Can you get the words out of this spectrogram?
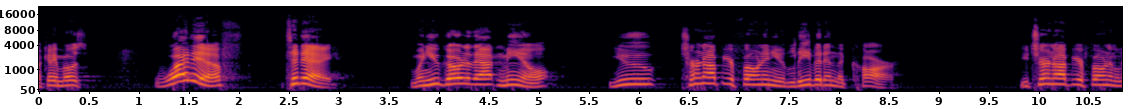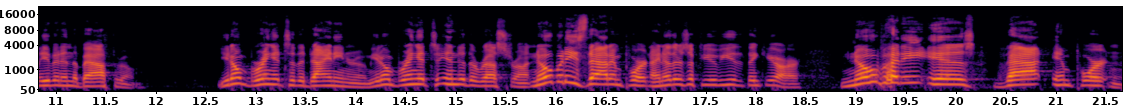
Okay, most. What if today when you go to that meal, you turn off your phone and you leave it in the car. You turn off your phone and leave it in the bathroom. You don't bring it to the dining room. You don't bring it to, into the restaurant. Nobody's that important. I know there's a few of you that think you are. Nobody is that important.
